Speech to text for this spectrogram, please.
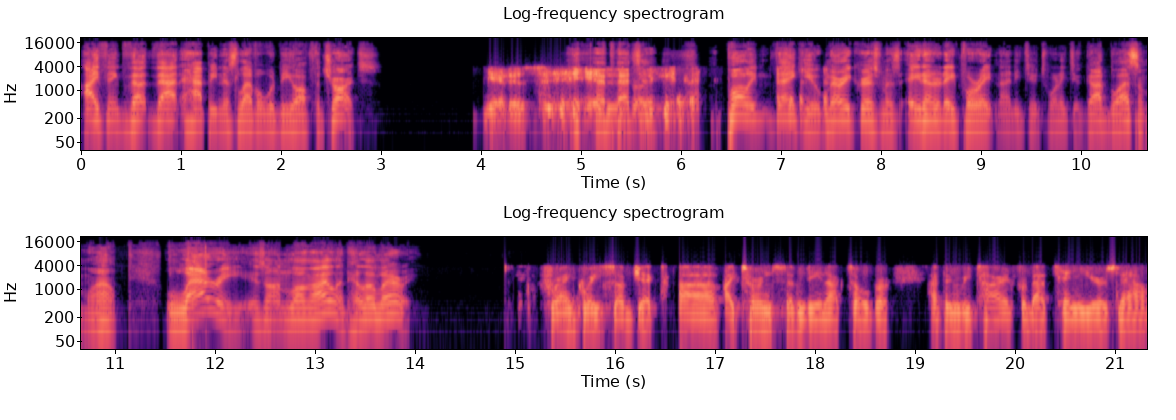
I think that that happiness level would be off the charts. Yeah, it is. Yeah, It is, that's brother. it. Paulie, thank you. Merry Christmas. 800 848 9222. God bless him. Wow. Larry is on Long Island. Hello, Larry. Frank, great subject. Uh, I turned 70 in October. I've been retired for about 10 years now.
